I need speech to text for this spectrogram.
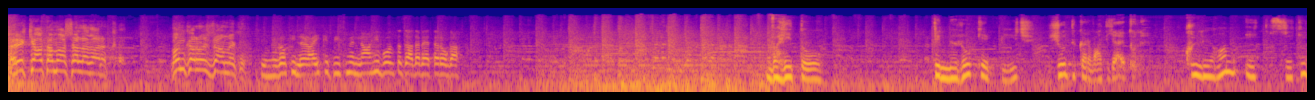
अरे क्या तमाशा लगा रखा है? बंद करो इस ड्रामे को। तीनों की लड़ाई के बीच में ना ही बोल तो ज़्यादा बेहतर होगा। वही तो किन्नरों के बीच युद्ध करवा दिया है तूने। खुलेआम एक दूसरे की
